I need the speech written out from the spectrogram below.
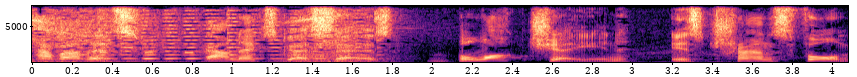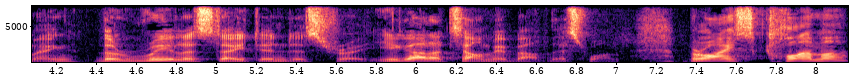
How about this? Our next guest says blockchain is transforming the real estate industry. You got to tell me about this one. Bryce Clemmer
